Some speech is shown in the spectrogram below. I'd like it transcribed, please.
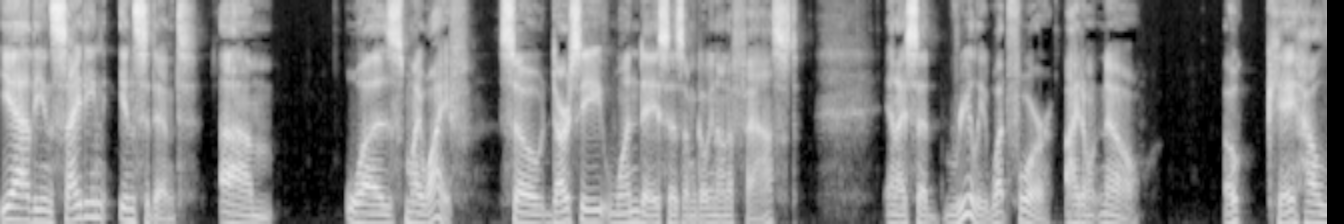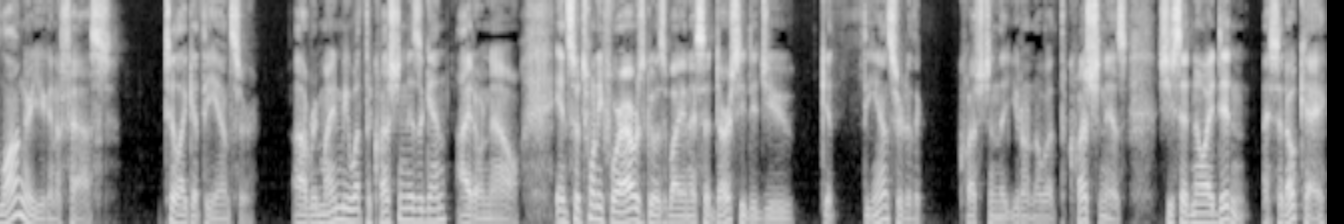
Yeah, the inciting incident um, was my wife. So Darcy one day says, I'm going on a fast. And I said, Really? What for? I don't know. Okay, how long are you going to fast? Till I get the answer. Uh, remind me what the question is again? I don't know. And so 24 hours goes by, and I said, Darcy, did you get the answer to the question that you don't know what the question is. She said, no, I didn't. I said, okay.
